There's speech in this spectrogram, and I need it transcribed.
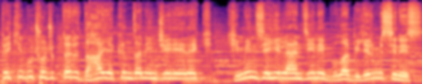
Peki bu çocukları daha yakından inceleyerek kimin zehirlendiğini bulabilir misiniz?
